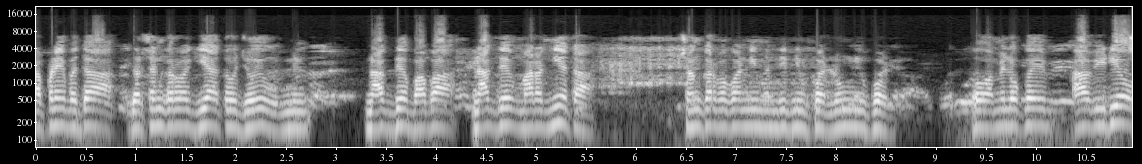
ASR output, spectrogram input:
આપણે બધા દર્શન કરવા ગયા તો જોયું નાગદેવ બાબા નાગદેવ મહારાજની હતા. શંકર ભગવાનની મંદિરની ઉપર લુંગની ઉપર. તો અમે લોકોએ આ વીડિયો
